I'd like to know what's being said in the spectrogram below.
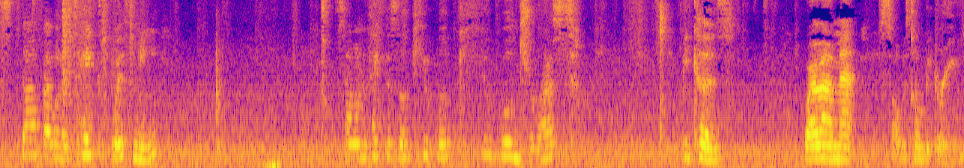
stuff i want to take with me. So i want to take this little cute little cute little dress because wherever i'm at it's always gonna be green.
